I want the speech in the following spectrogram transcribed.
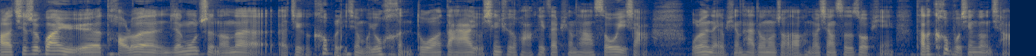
好了，其实关于讨论人工智能的呃这个科普类节目有很多，大家有兴趣的话可以在平台上搜一下，无论哪个平台都能找到很多相似的作品，它的科普性更强。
